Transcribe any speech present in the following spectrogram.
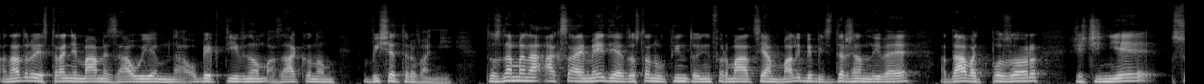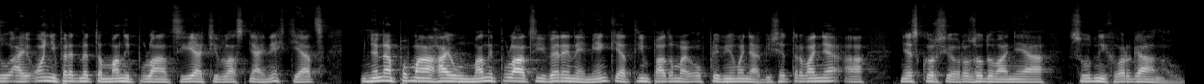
a na druhej strane máme záujem na objektívnom a zákonnom vyšetrovaní. To znamená, ak sa aj médiá dostanú k týmto informáciám, mali by byť zdržanlivé a dávať pozor, že či nie sú aj oni predmetom manipulácie a či vlastne aj nechtiac nenapomáhajú manipulácii verejnej mienky a tým pádom aj ovplyvňovania vyšetrovania a neskôršieho rozhodovania súdnych orgánov.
